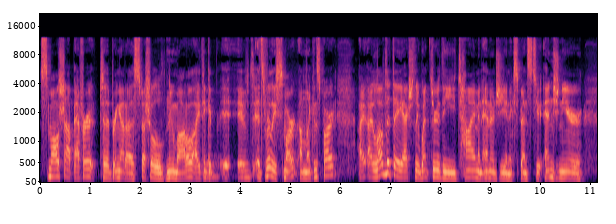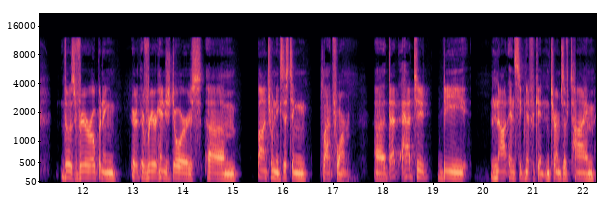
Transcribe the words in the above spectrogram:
small shop effort to bring out a special new model. I think it, it, it's really smart on Lincoln's part. I, I love that they actually went through the time and energy and expense to engineer those rear opening or the rear hinge doors um, onto an existing platform. Uh, that had to be not insignificant in terms of time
